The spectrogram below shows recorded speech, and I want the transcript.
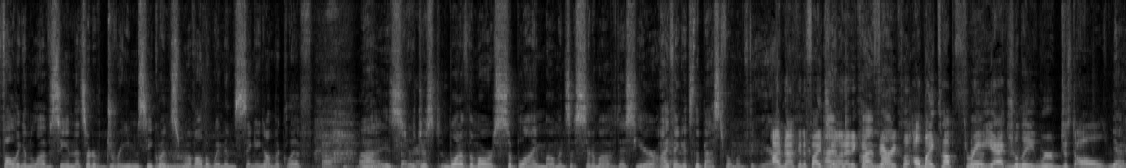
falling in love scene that sort of dream sequence Mm-hmm. of all the women singing on the cliff Ah, uh, is just one of the more sublime moments of cinema of this year. I think it's the best film of the year. I'm not going to fight you And on it. It came I'm very close. Oh, my top three Uh, actually were just all Yeah,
